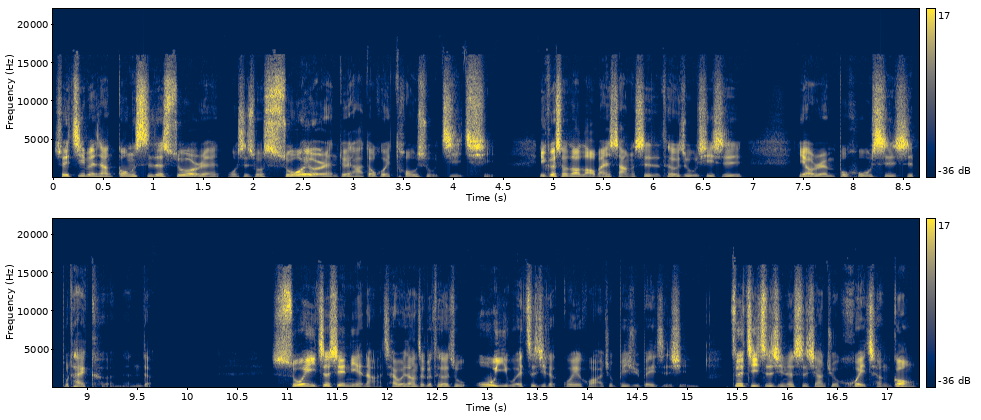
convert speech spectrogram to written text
所以基本上公司的所有人，我是说所有人对他都会投鼠忌器。一个受到老板赏识的特助，其实要人不忽视是不太可能的。所以这些年啊，才会让这个特助误以为自己的规划就必须被执行，自己执行的事项就会成功。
